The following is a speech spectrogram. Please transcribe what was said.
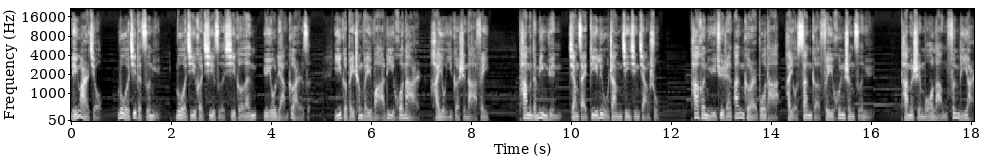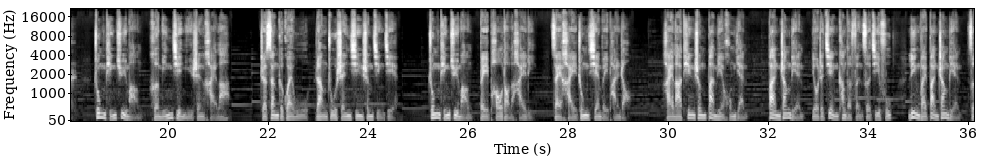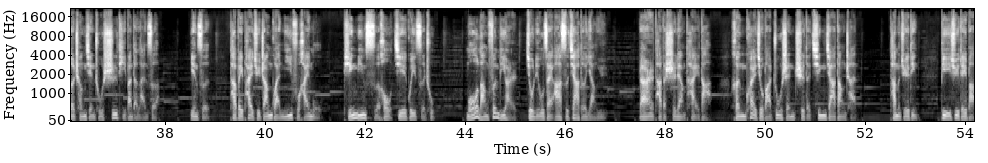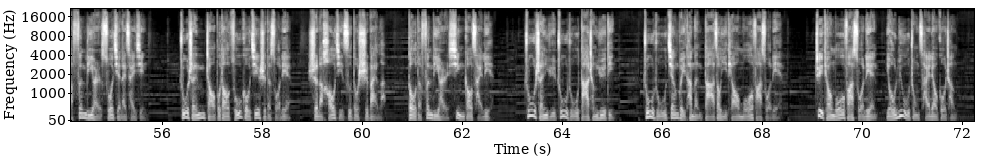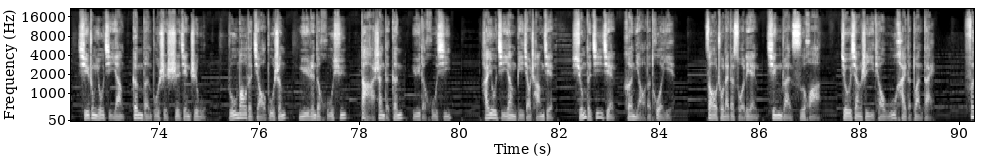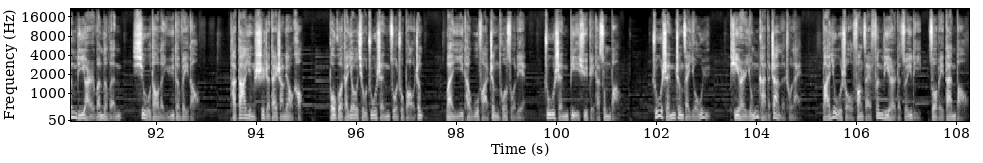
零二九，洛基的子女。洛基和妻子西格恩育有两个儿子，一个被称为瓦利霍纳尔，还有一个是纳菲。他们的命运将在第六章进行讲述。他和女巨人安格尔波达还有三个非婚生子女，他们是魔狼芬里尔、中庭巨蟒和冥界女神海拉。这三个怪物让诸神心生警戒。中庭巨蟒被抛到了海里，在海中衔尾盘绕。海拉天生半面红颜。半张脸有着健康的粉色肌肤，另外半张脸则呈现出尸体般的蓝色，因此他被派去掌管尼弗海姆，平民死后皆归此处。魔狼芬里尔就留在阿斯加德养育，然而他的食量太大，很快就把诸神吃得倾家荡产。他们决定必须得把芬里尔锁起来才行。诸神找不到足够结实的锁链，试了好几次都失败了。逗得芬里尔兴高采烈，诸神与侏儒达成约定，侏儒将为他们打造一条魔法锁链。这条魔法锁链由六种材料构成，其中有几样根本不是世间之物，如猫的脚步声、女人的胡须、大山的根、鱼的呼吸；还有几样比较常见，熊的肌腱和鸟的唾液。造出来的锁链轻软丝滑，就像是一条无害的缎带。芬里尔闻了闻，嗅到了鱼的味道，他答应试着戴上镣铐，不过他要求诸神做出保证，万一他无法挣脱锁链，诸神必须给他松绑。诸神正在犹豫，提尔勇敢地站了出来，把右手放在芬里尔的嘴里作为担保。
